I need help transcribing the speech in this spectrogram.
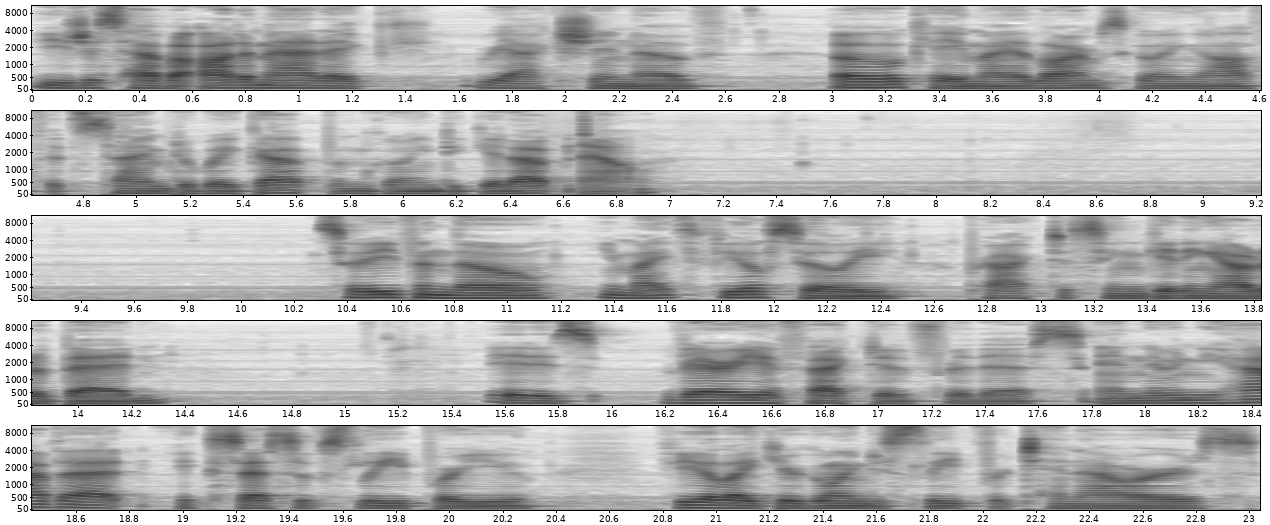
you just have an automatic reaction of oh, okay, my alarm's going off. It's time to wake up. I'm going to get up now. So, even though you might feel silly practicing getting out of bed, it is very effective for this. And when you have that excessive sleep where you feel like you're going to sleep for 10 hours,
